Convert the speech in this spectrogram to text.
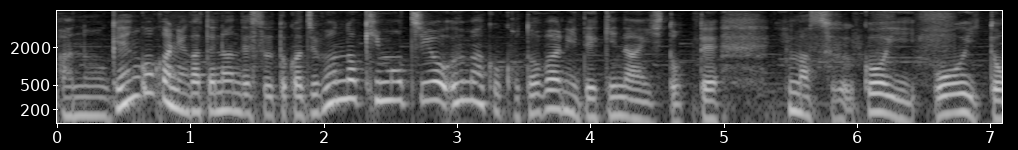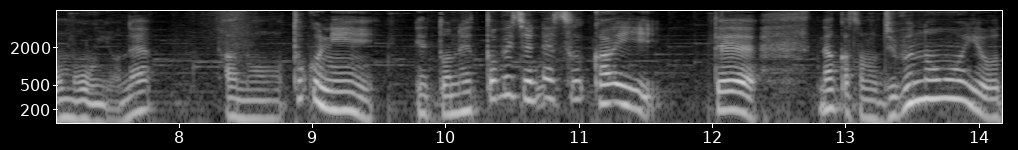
あの言語が苦手なんですとか自分の気持ちをうまく言葉にできない人って今すごい多いと思うよね。あの特に、えっと、ネットビジネス界でなんかその自分の思いを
